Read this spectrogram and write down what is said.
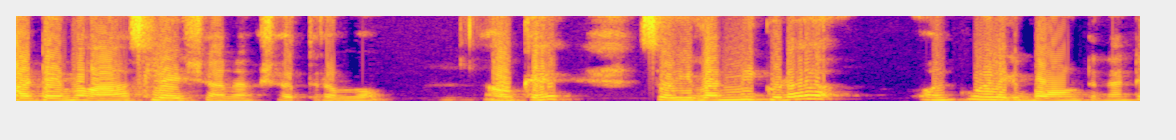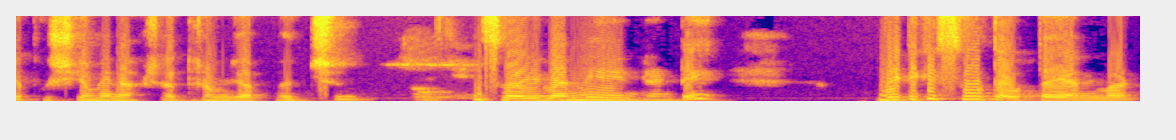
ఆ టైము ఆశ్లేష నక్షత్రము. ఓకే సో ఇవన్నీ కూడా వాళ్ళకి బాగుంటుంది. అంటే పుష్యమి నక్షత్రం చెప్పొచ్చు. సో ఇవన్నీ ఏంటంటే వీటికి సూట్ అవుతాయి అన్నమాట.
